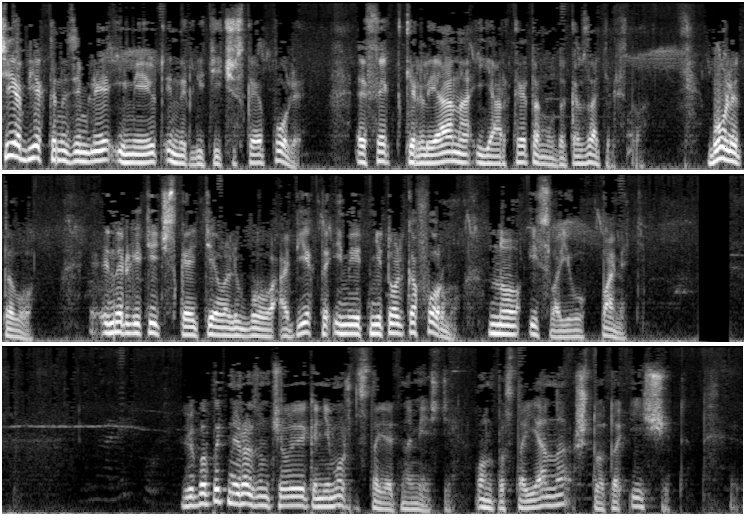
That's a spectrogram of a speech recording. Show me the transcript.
Все объекты на Земле имеют энергетическое поле. Эффект Кирлиана – яркое тому доказательство. Более того, энергетическое тело любого объекта имеет не только форму, но и свою память. Любопытный разум человека не может стоять на месте. Он постоянно что-то ищет.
